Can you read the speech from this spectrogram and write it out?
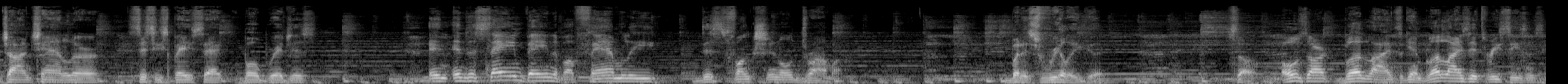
John Chandler, Sissy Spacek, Beau Bridges. In, in the same vein of a family dysfunctional drama. But it's really good. So, Ozark, Bloodlines. Again, Bloodlines did three seasons.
